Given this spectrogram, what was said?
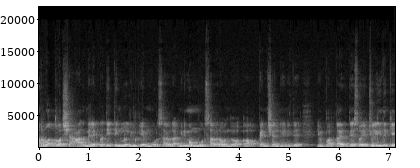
ಅರವತ್ತು ವರ್ಷ ಆದಮೇಲೆ ಪ್ರತಿ ತಿಂಗಳು ನಿಮಗೆ ಮೂರು ಸಾವಿರ, ಮಿನಿಮಮ್ ಮೂರು ಸಾವಿರ ಒಂದು ಪೆನ್ಷನ್ ಏನಿದೆ ನಿಮ್ಗೆ ಬರ್ತಾ ಇರುತ್ತೆ. ಸೊ ಆ್ಯಕ್ಚುಲಿ ಇದಕ್ಕೆ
